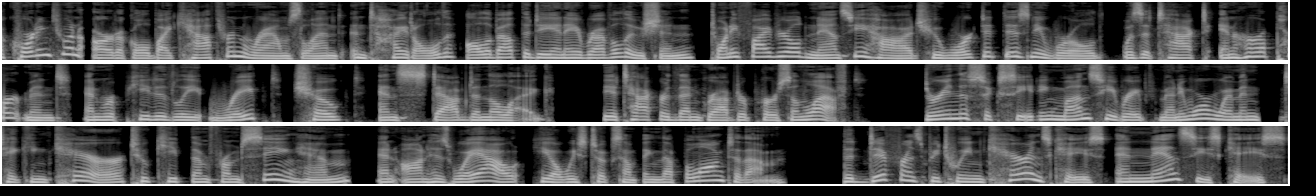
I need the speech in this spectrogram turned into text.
According to an article by Katherine Ramsland entitled All About the DNA Revolution, 25 year old Nancy Hodge, who worked at Disney World, was attacked in her apartment and repeatedly raped, choked, and stabbed in the leg. The attacker then grabbed her purse and left. During the succeeding months, he raped many more women, taking care to keep them from seeing him. And on his way out, he always took something that belonged to them. The difference between Karen's case and Nancy's case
